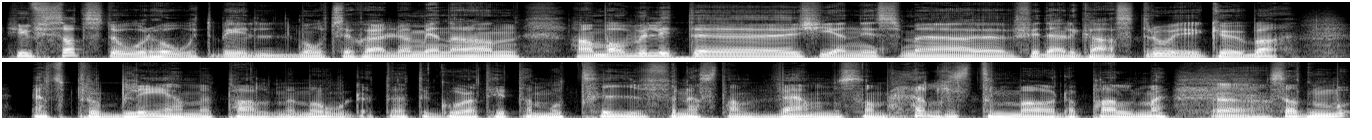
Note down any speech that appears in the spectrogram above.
hyfsat stor hotbild mot sig själv. Jag menar han, han var väl lite tjenis med Fidel Castro i Kuba. Ett problem med Palmemordet är att det går att hitta motiv för nästan vem som helst att mörda Palme. Ja. Så att mo-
